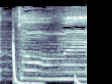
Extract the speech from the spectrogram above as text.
बातों में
